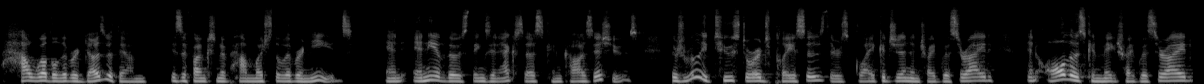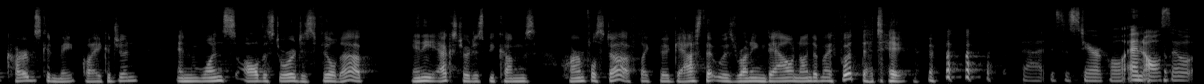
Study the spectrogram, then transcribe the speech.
how well the liver does with them is a function of how much the liver needs. And any of those things in excess can cause issues. There's really two storage places there's glycogen and triglyceride, and all those can make triglyceride. Carbs can make glycogen. And once all the storage is filled up, any extra just becomes harmful stuff, like the gas that was running down onto my foot that day. that is hysterical. And also,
